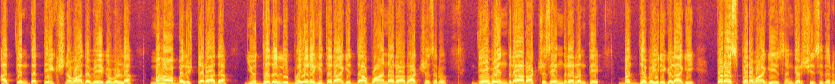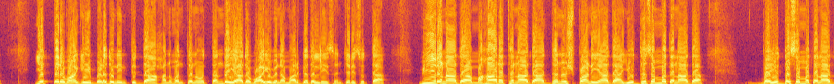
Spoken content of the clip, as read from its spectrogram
ಅತ್ಯಂತ ತೀಕ್ಷ್ಣವಾದ ವೇಗವುಳ್ಳ ಮಹಾಬಲಿಷ್ಠರಾದ ಯುದ್ಧದಲ್ಲಿ ಭಯರಹಿತರಾಗಿದ್ದ ವಾನರ ರಾಕ್ಷಸರು ದೇವೇಂದ್ರ ರಾಕ್ಷಸೇಂದ್ರರಂತೆ ಬದ್ಧ ವೈರಿಗಳಾಗಿ ಪರಸ್ಪರವಾಗಿ ಸಂಘರ್ಷಿಸಿದರು. ಎತ್ತರವಾಗಿ ಬೆಳೆದು ನಿಂತಿದ್ದ ಹನುಮಂತನು ತಂದೆಯಾದ ವಾಯುವಿನ ಮಾರ್ಗದಲ್ಲಿ ಸಂಚರಿಸುತ್ತಾ, ವೀರನಾದ, ಮಹಾರಥನಾದ, ಧನುಷ್ಪಾಣಿಯಾದ, ಯುದ್ಧ ಸಮ್ಮತನಾದ ಬ- ಯುದ್ಧ ಸಮ್ಮತನಾದ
